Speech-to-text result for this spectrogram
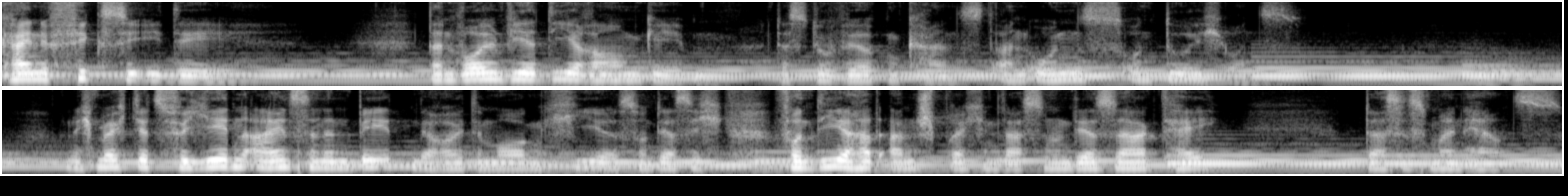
keine fixe Idee. Dann wollen wir dir Raum geben, dass du wirken kannst an uns und durch uns. Und ich möchte jetzt für jeden Einzelnen beten, der heute Morgen hier ist und der sich von dir hat ansprechen lassen und der sagt, hey, das ist mein Herz.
